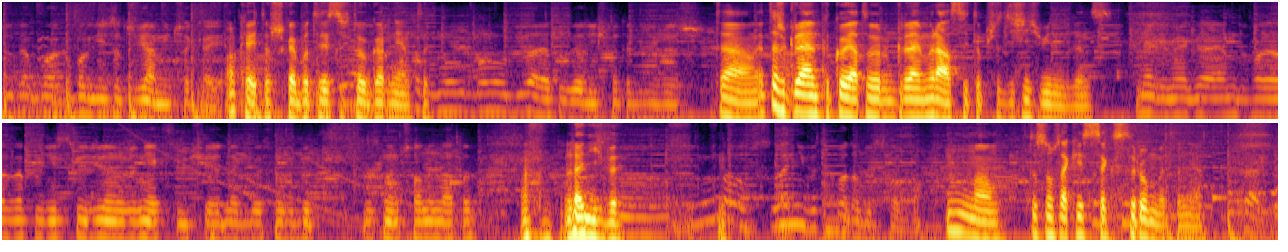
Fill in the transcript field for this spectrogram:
druga była chyba gdzieś za drzwiami, czekaj. to szukaj, bo ty jesteś tu ogarnięty. Dealera tu graliśmy, także wiesz. Tak, ja też grałem, tylko ja to grałem raz i to przez 10 minut, więc... Nie wiem, ja grałem dwa razy, a później stwierdziłem, że nie chcę mi się jednak, bo jestem zbyt zmęczony na to. Leniwy. No, leniwy to chyba dobre słowo. No, to są takie seks roomy, to nie. Tak, to.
